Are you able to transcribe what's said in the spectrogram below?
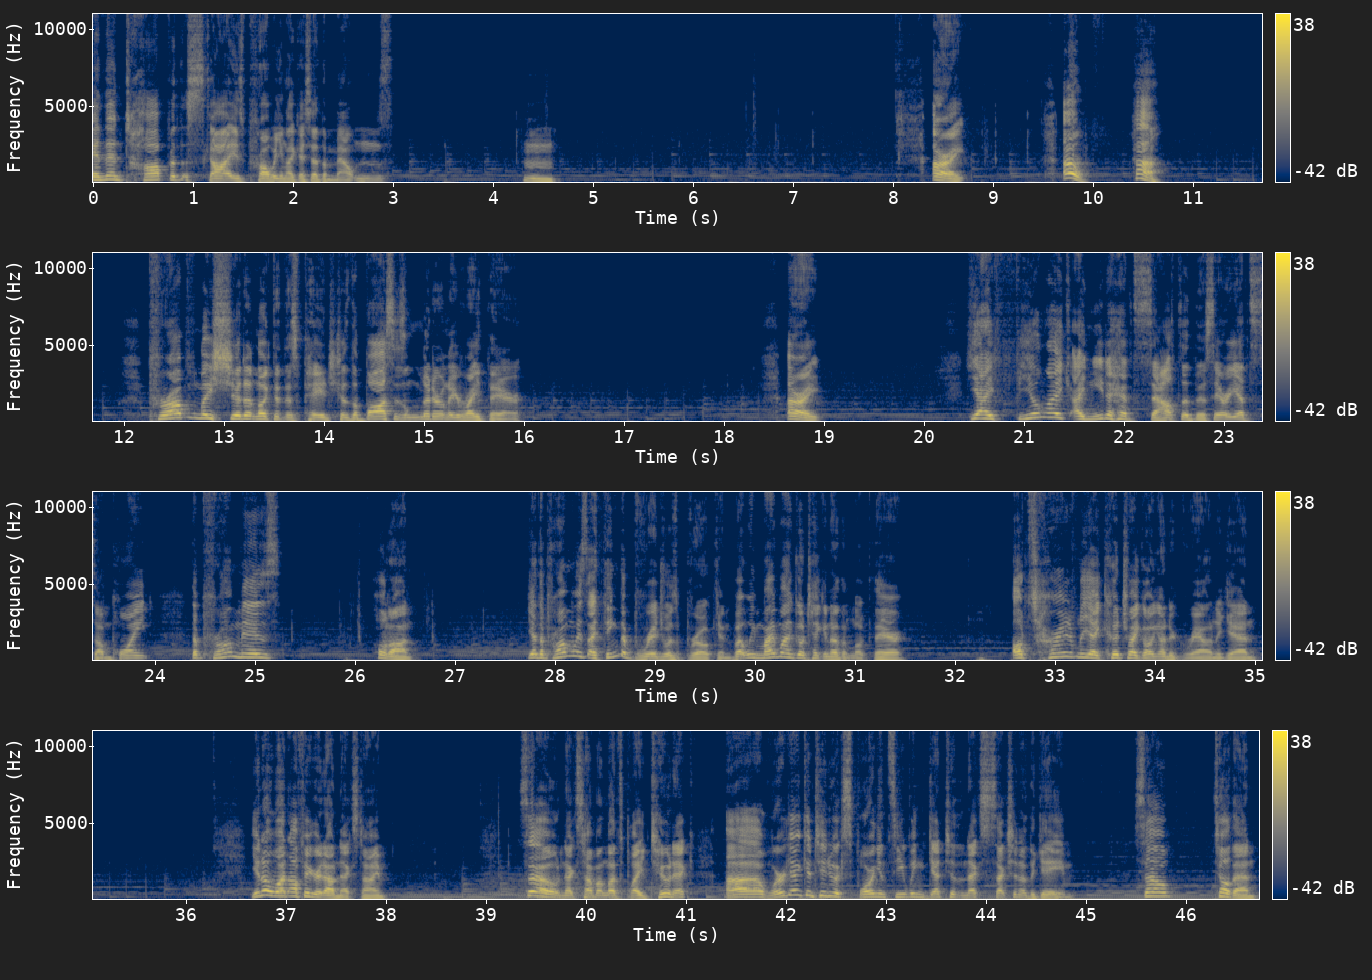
And then top of the sky is probably, like I said, the mountains. Hmm. Alright. Oh! Huh. Probably should have looked at this page, because the boss is literally right there. Alright. Yeah, I feel like I need to head south of this area at some point. The problem is... Hold on. Yeah, the problem is I think the bridge was broken, but we might want to go take another look there. Alternatively, I could try going underground again. You know what? I'll figure it out next time. So, next time on Let's Play Tunic, uh, we're going to continue exploring and see if we can get to the next section of the game. So, till then,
